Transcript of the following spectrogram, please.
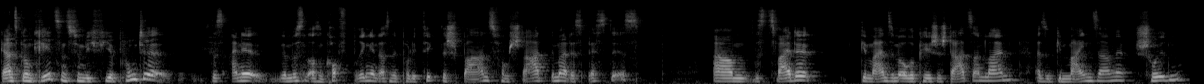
Ganz konkret sind es für mich vier Punkte. Das eine, wir müssen aus dem Kopf bringen, dass eine Politik des Sparens vom Staat immer das Beste ist. Ähm, das zweite, gemeinsame europäische Staatsanleihen, also gemeinsame Schulden.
